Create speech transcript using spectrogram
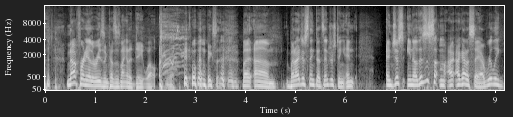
not for any other reason because it's not going to date well. It won't make sense. But um but i just think that's interesting and and just you know this is something i, I gotta say i really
